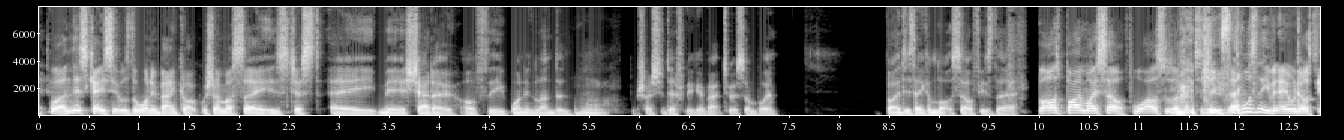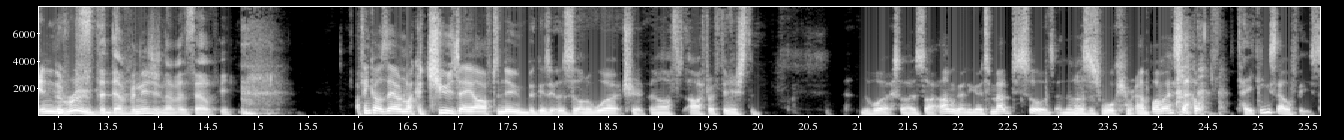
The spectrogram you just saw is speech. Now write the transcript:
they Well, in this case, it was the one in Bangkok, which I must say is just a mere shadow of the one in London, Ooh. which I should definitely go back to at some point. But I did take a lot of selfies there. But I was by myself. What else was I meant to do? There wasn't even anyone else in the It's room. the definition of a selfie. I think I was there on like a Tuesday afternoon because it was on a work trip, and after after I finished the, the work, so I was like, I'm going to go to Madame Tussauds. and then I was just walking around by myself taking selfies.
